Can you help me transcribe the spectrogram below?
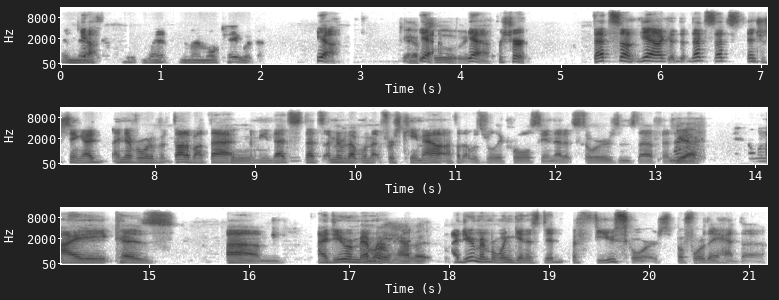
and Yeah. that's how it went, and I'm okay with it. Yeah, Absolutely. yeah, for sure. That's um yeah, like, that's that's interesting. I I never would have thought about that. Mhm. I mean, that's that's I remember that when that first came out. I thought that was really cool seeing that at stores and stuff. And Yeah. I because um I do remember might have it. I do remember when Guinness did a few scores before they had the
